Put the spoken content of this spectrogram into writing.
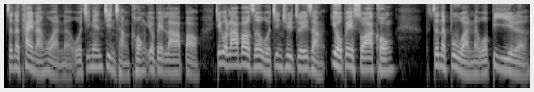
真的太难玩了。我今天进场空又被拉爆，结果拉爆之后我进去追涨又被刷空，真的不玩了，我毕业了，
